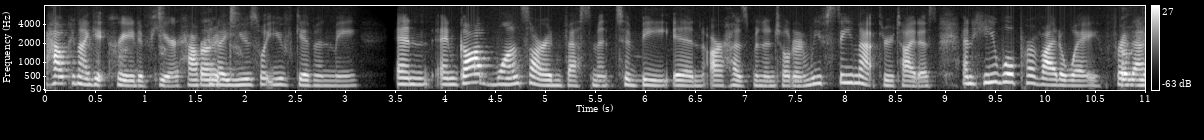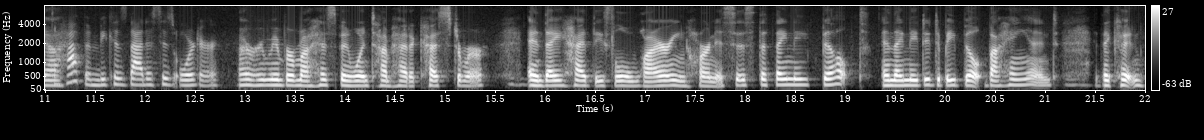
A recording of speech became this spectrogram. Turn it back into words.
how can I get creative here? How can Right. I use what you've given me? And and God wants our investment to be in our husband and children. We've seen that through Titus, and He will provide a way for Oh, that yeah. to happen because that is His order. I remember my husband one time had a customer and they had these little wiring harnesses that they need built and they needed to be built by hand. They couldn't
